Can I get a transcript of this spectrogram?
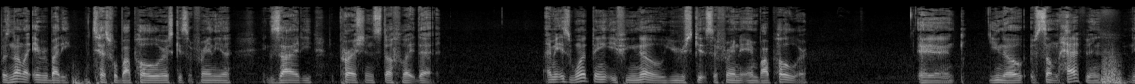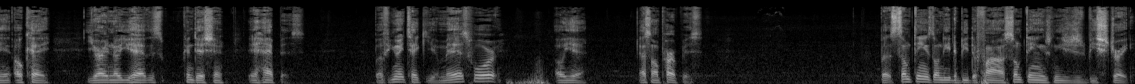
But it's not like everybody tests for bipolar, schizophrenia, anxiety, depression, stuff like that. I mean, it's one thing if you know you're schizophrenic and bipolar, and you know if something happened, then okay, you already know you have this condition, it happens. But if you ain't taking your meds for it, oh yeah, that's on purpose. But some things don't need to be defined. Some things need to just be straight.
